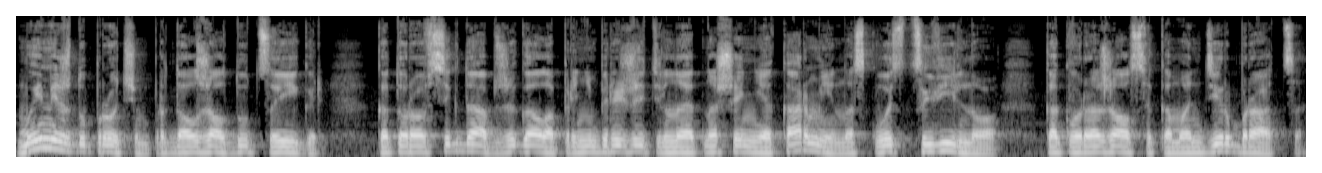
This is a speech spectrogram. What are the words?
«Мы, между прочим», — продолжал дуться Игорь, которого всегда обжигало пренебрежительное отношение к армии насквозь цивильного, как выражался командир братца.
